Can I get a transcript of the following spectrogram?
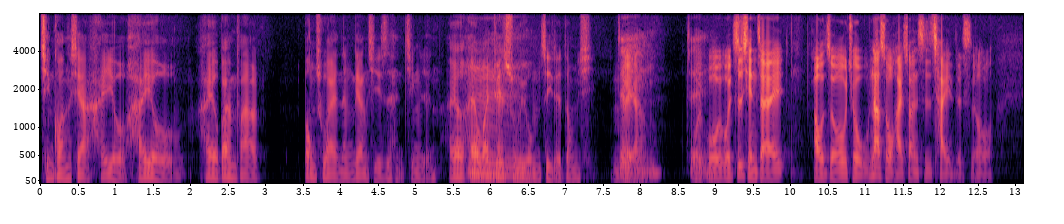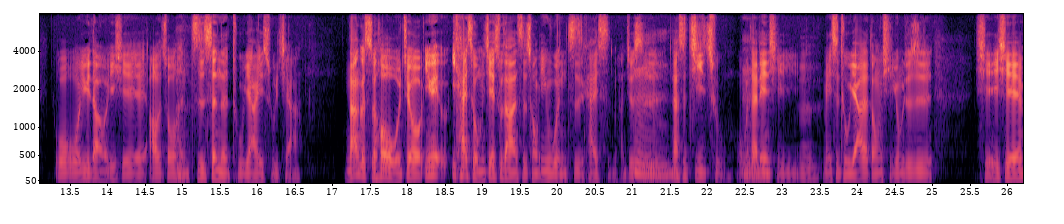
情况下，还有还有还有办法蹦出来的能量，其实是很惊人。还有还有完全属于我们自己的东西。嗯、对呀。对我我我之前在澳洲，就那时候我还算是菜的时候，我我遇到一些澳洲很资深的涂鸦艺术家。嗯、那个时候我就因为一开始我们接触当然是从英文字开始嘛，就是那是基础，嗯、我们在练习美式涂鸦的东西，嗯、我们就是写一些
